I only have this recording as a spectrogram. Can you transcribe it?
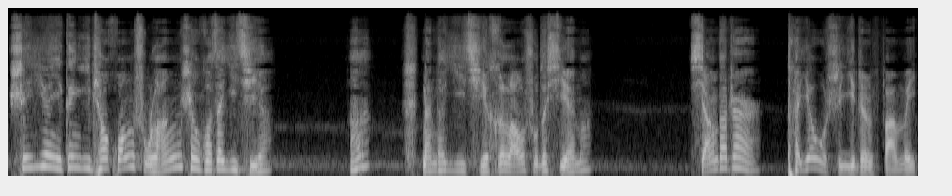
谁愿意跟一条黄鼠狼生活在一起呀？啊，难道一起喝老鼠的血吗？想到这儿。他又是一阵反胃。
